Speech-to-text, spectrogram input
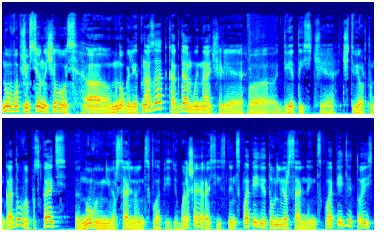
Ну, в общем, все началось э, много лет назад, когда мы начали в 2004 году выпускать новую универсальную энциклопедию. Большая российская энциклопедия – это универсальная энциклопедия, то есть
